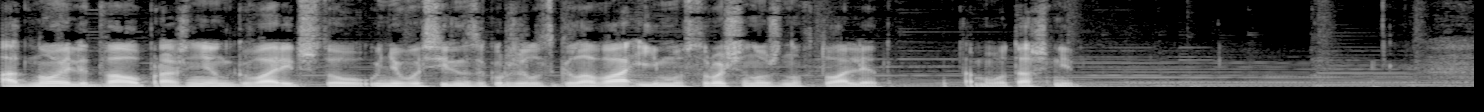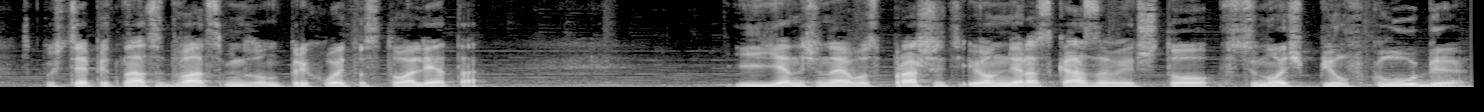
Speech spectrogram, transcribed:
одно или два упражнения он говорит, что у него сильно закружилась голова, и ему срочно нужно в туалет. Там его тошнит. Спустя 15-20 минут он приходит из туалета, и я начинаю его спрашивать, и он мне рассказывает, что всю ночь пил в клубе,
